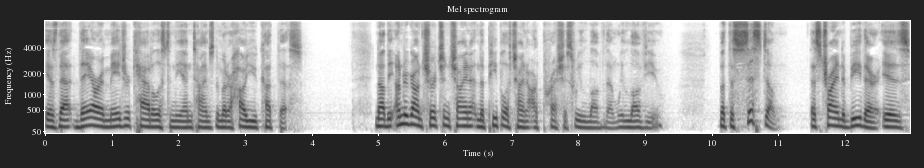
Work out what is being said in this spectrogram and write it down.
is that they are a major catalyst in the end times, no matter how you cut this. Now, the underground church in China and the people of China are precious. We love them. We love you. But the system that's trying to be there is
